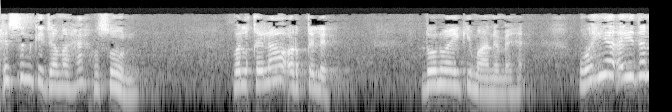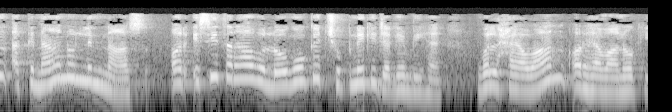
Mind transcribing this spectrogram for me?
حسن کی جمع ہے حسون والقلعہ اور قلعے دونوں ایک ہی معنی میں ہے وہی ایدن اکنان الناس اور اسی طرح وہ لوگوں کے چھپنے کی جگہ بھی ہے والحیوان اور حیوانوں کی۔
